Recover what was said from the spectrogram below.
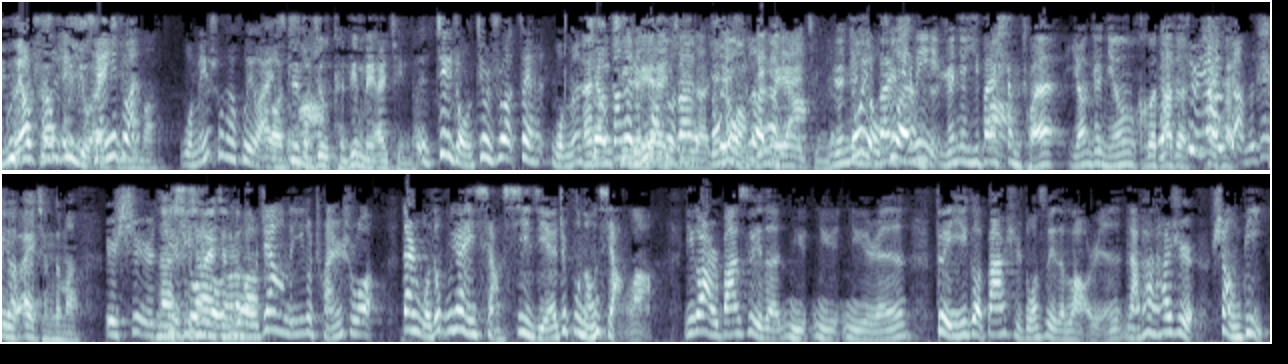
不要说会有前一段吗？我没说他会有爱情啊。这种就是肯定没爱情的。这种就是说，在我们像刚才没说的都有个例啊，都有个例。人家一般盛传杨振宁和他的太太是有爱情的吗？是，那牺牲爱情了吗？有这样的一个传说，但是我都不愿意想细节，这不能想了。一个二十八岁的女女女人对一个八十多岁的老人，哪怕他是上帝，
